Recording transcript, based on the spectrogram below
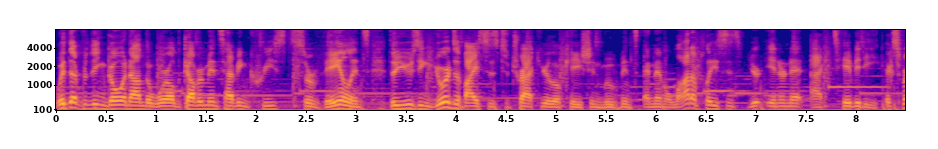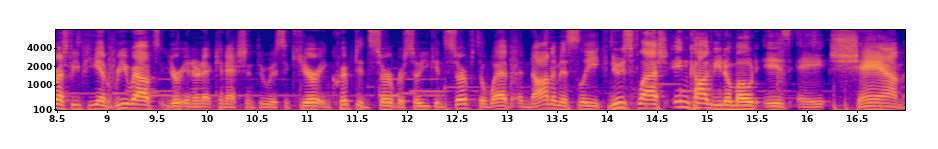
with everything going on in the world, governments have increased surveillance. They're using your devices to track your location movements and in a lot of places, your internet activity. ExpressVPN reroutes your internet connection through a secure encrypted server so you can surf the web anonymously. Newsflash, incognito mode is a sham.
